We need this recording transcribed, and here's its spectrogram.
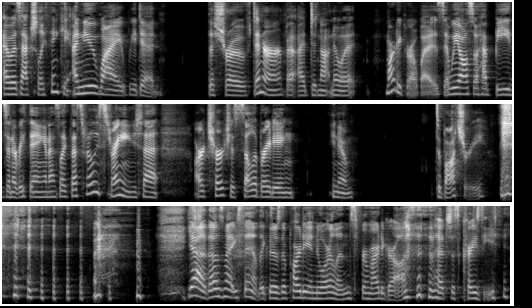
I was actually thinking, I knew why we did the Shrove dinner, but I did not know what Mardi Gras was. And we also have beads and everything. And I was like, that's really strange that our church is celebrating, you know, debauchery. yeah, that was my accent. Like there's a party in New Orleans for Mardi Gras. That's just crazy.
